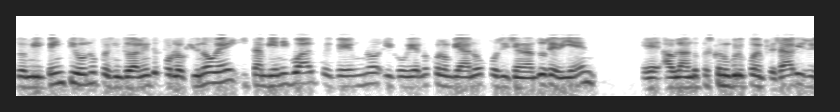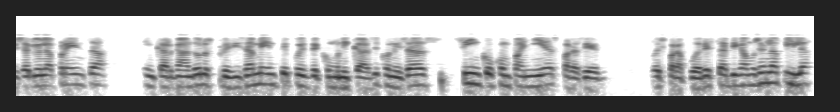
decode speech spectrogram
2021, pues indudablemente por lo que uno ve y también igual, pues ve uno el gobierno colombiano posicionándose bien, eh, hablando pues con un grupo de empresarios, y salió en la prensa encargándolos precisamente pues de comunicarse con esas cinco compañías para hacer, pues para poder estar digamos en la fila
